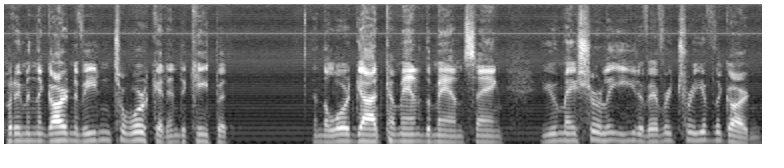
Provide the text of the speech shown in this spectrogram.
put him in the Garden of Eden to work it and to keep it. And the Lord God commanded the man, saying, You may surely eat of every tree of the garden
